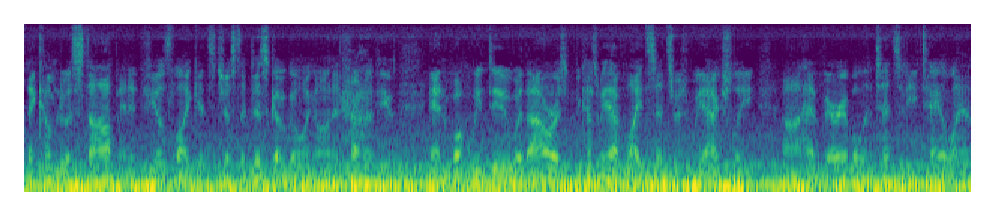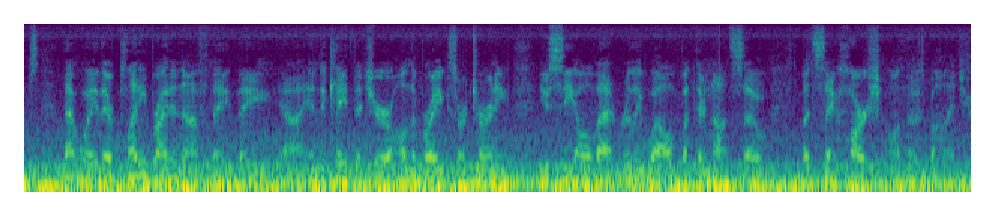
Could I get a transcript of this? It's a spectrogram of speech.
They come to a stop and it feels like it's just a disco going on in front of you. And what we do with ours, because we have light sensors, we actually uh, have variable intensity tail lamps. That way, they're plenty bright enough. They they uh, indicate that you're on the brakes or turning. You see all that really well, but they're not so, let's say, harsh on those behind you.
